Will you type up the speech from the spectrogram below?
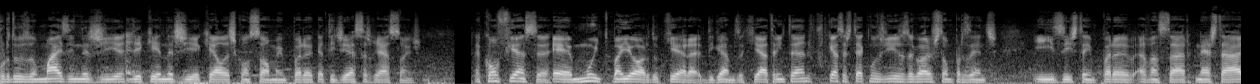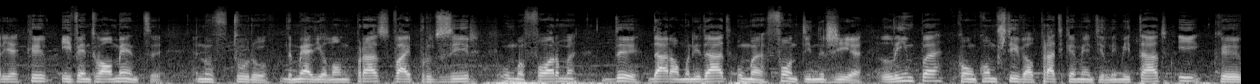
produzam mais energia do que a energia que elas consomem para atingir essas reações. A confiança é muito maior do que era, digamos, aqui há 30 anos, porque essas tecnologias agora estão presentes e existem para avançar nesta área que, eventualmente, no futuro de médio e longo prazo, vai produzir uma forma de dar à humanidade uma fonte de energia limpa, com combustível praticamente ilimitado e que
